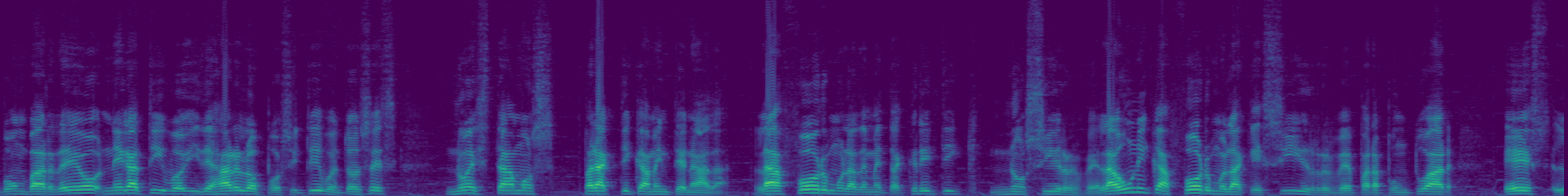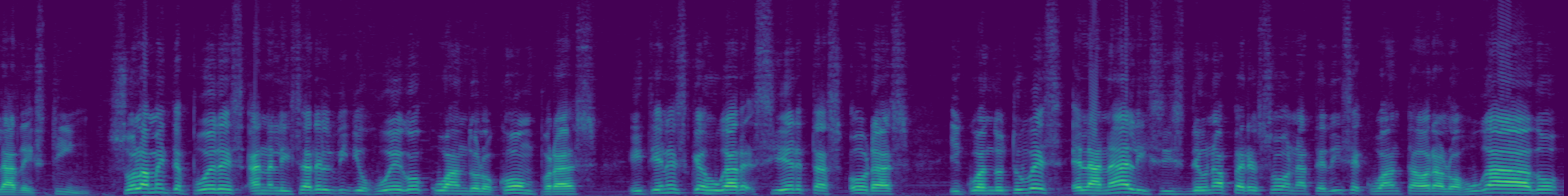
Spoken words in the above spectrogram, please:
bombardeos negativos y dejarlo positivo? Entonces no estamos prácticamente nada. La fórmula de Metacritic no sirve. La única fórmula que sirve para puntuar es la de Steam. Solamente puedes analizar el videojuego cuando lo compras y tienes que jugar ciertas horas y cuando tú ves el análisis de una persona, te dice cuánta hora lo ha jugado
